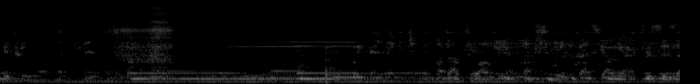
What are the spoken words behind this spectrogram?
But we're more than friends. we connect. about Chloe? She's one of the best young actresses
